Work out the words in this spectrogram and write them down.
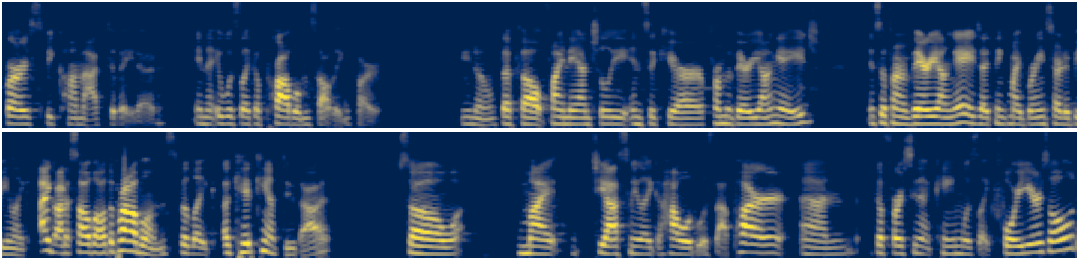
first become activated? And it was like a problem solving part, you know, that felt financially insecure from a very young age. And so from a very young age, I think my brain started being like, I got to solve all the problems. But like a kid can't do that. So my she asked me like how old was that part and the first thing that came was like 4 years old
